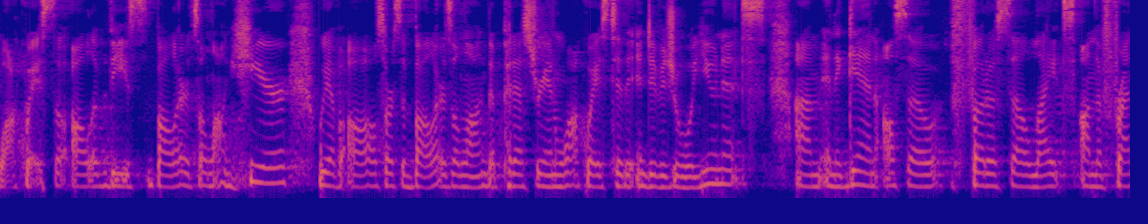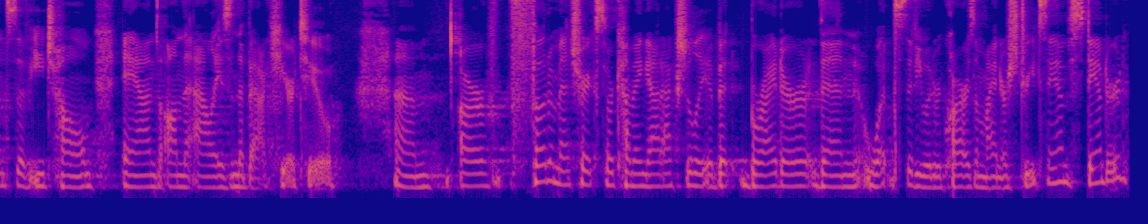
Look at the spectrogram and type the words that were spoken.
walkways. So all of these bollards along here, we have all sorts of bollards along the pedestrian walkways to the individual units. Um, and again, also photocell lights on the fronts of each home and on the alleys in the back here too. Um, Our photometrics are coming out actually a bit brighter than what city would require as a minor street standard.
